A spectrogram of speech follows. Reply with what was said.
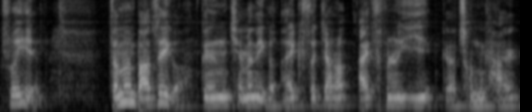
所以咱们把这个跟前面那个 x 加上 x 分之一给它乘开，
